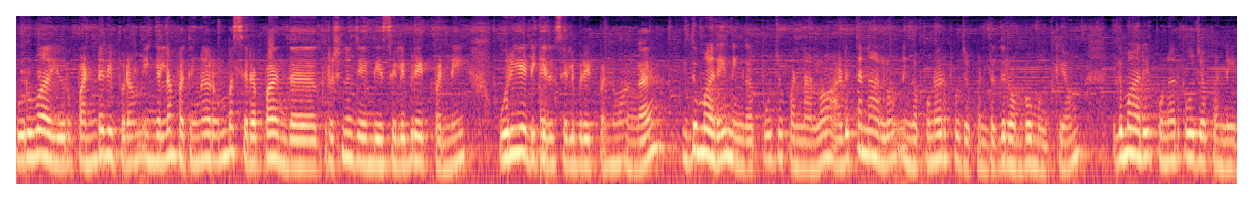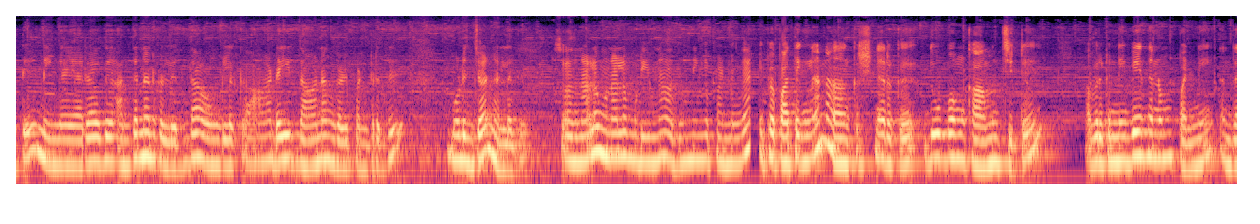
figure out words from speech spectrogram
குருவாயூர் பண்டரிபுரம் இங்கெல்லாம் பார்த்திங்கன்னா ரொம்ப சிறப்பாக இந்த கிருஷ்ண ஜெயந்தியை செலிப்ரேட் பண்ணி உரியடிக்கிறது செலிப்ரேட் பண்ணுவாங்க. இது மாதிரி நீங்கள் பூஜை பண்ணாலும் அடுத்த நாளும் நீங்கள் புனர் பூஜை பண்ணுறது ரொம்ப முக்கியம். இது மாதிரி புனர் பூஜை பண்ணிவிட்டு நீங்கள் யாராவது அந்தணர்கள் இருந்தால் அவங்களுக்கு ஆடை தானங்கள் பண்ணுறது முடிஞ்சால் நல்லது. ஸோ அதனால் உங்களால் முடியும்னா அதுவும் நீங்கள் பண்ணுங்கள் இப்போ பார்த்தீங்கன்னா நான் கிருஷ்ணருக்கு தூபம் காமிச்சிட்டு அவருக்கு நிவேதனம் பண்ணி அந்த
